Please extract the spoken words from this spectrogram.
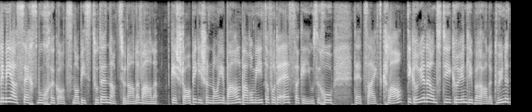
Ein mehr als sechs Wochen geht es noch bis zu den nationalen Wahlen. Gestern Abend ist ein neuer Wahlbarometer von der SAG herausgekommen. Der zeigt klar, die Grünen und die Grünliberalen gewinnen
